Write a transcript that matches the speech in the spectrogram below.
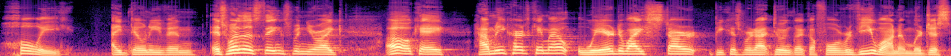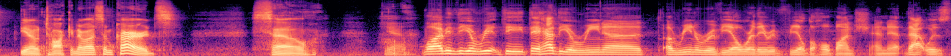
holy, I don't even It's one of those things when you're like, "Oh, okay, how many cards came out? Where do I start?" Because we're not doing like a full review on them. We're just, you know, talking about some cards. So, Yeah. Well, I mean the the they had the arena arena reveal where they revealed a whole bunch, and that was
